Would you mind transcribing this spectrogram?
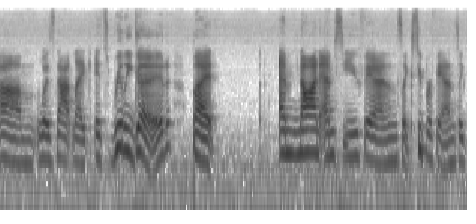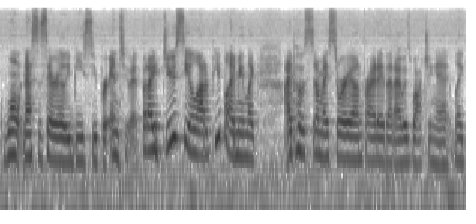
um, was that like it's really good but M- non-mcu fans like super fans like won't necessarily be super into it but i do see a lot of people i mean like i posted on my story on friday that i was watching it like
